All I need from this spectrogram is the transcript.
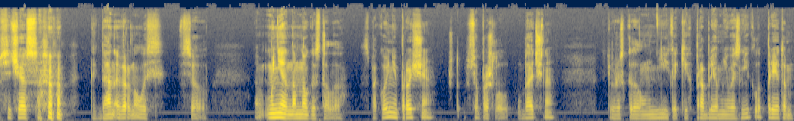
сейчас, когда она вернулась, все мне намного стало спокойнее, проще, что все прошло удачно. Как я уже сказал, никаких проблем не возникло. При этом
